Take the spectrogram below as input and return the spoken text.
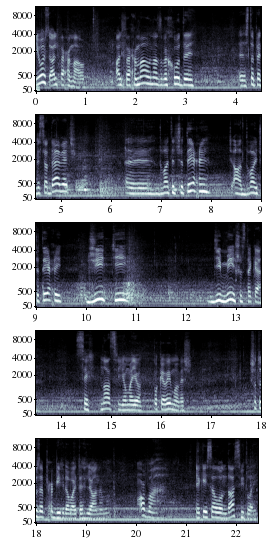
І ось Альфа Ромео. Альфа Ромео у нас виходить е, 159, е, 24, а, 2,4, GT, DMI, щось таке. Цих назв, йо-моє, поки вимовиш. Що тут за пробіг, давайте глянемо. Опа! Який салон, да, світлий?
